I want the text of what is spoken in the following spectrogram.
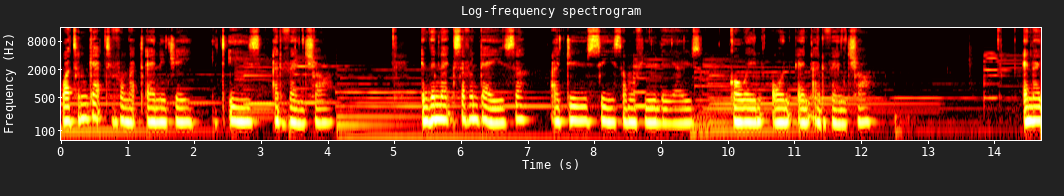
What I'm getting from that energy, it is adventure. In the next seven days, I do see some of you Leos going on an adventure. And I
